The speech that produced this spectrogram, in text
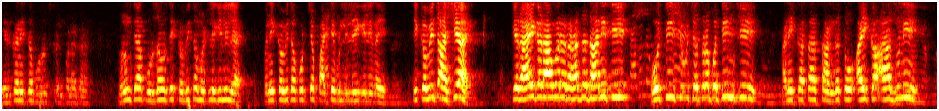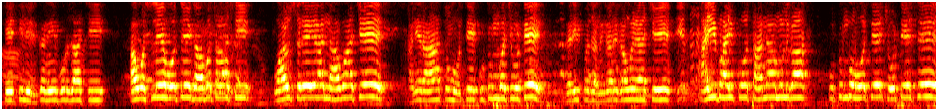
हिरकणीचं बुरुज कल्पना करा. म्हणून त्या बुरुजावरती कविता म्हटली गेलेली आहे. पण ही कविता कुठच्या पाठ्य लिहिली गेली नाही. ती कविता अशी आहे की रायगडावर राजधानी ती होती शिवछत्रपतींची. आणि कथा सांगतो ऐका अजूनही. तेथील हिरकणी बुर्जाची अवसले होते गावतळाशी. वाळुसरे या नावाचे. आणि राहतो होते कुटुंब छोटे. गरीब धनगर गवळ्याचे. आई बायको ताना मुलगा. कुटुंब होते छोटेसे.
